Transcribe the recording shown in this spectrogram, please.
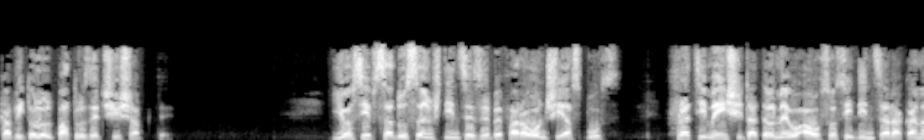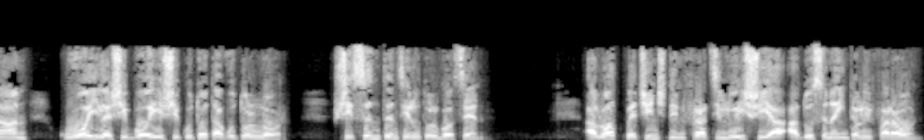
Capitolul 47 Iosif s-a dus să înștiințeze pe faraon și i-a spus, Frații mei și tatăl meu au sosit din țara Canaan cu oile și boii și cu tot avutul lor și sunt în ținutul Gosen. A luat pe cinci din frații lui și i-a adus înainte lui Faraon.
